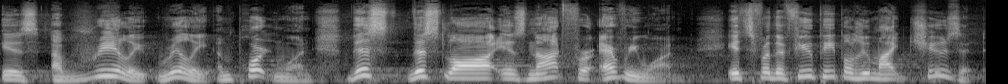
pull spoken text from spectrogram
is a really, really important one. This, this law is not for everyone, it's for the few people who might choose it.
